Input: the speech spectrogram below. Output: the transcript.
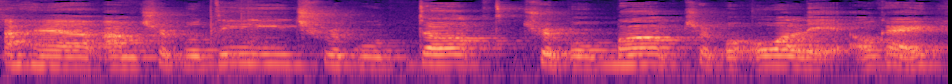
I have, I'm triple D, triple dumped, triple bump, triple all that, okay?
